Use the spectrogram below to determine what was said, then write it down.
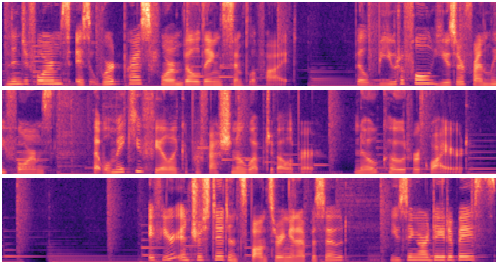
Ninja Forms is WordPress form building simplified. Build beautiful, user friendly forms that will make you feel like a professional web developer. No code required. If you're interested in sponsoring an episode, using our database,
